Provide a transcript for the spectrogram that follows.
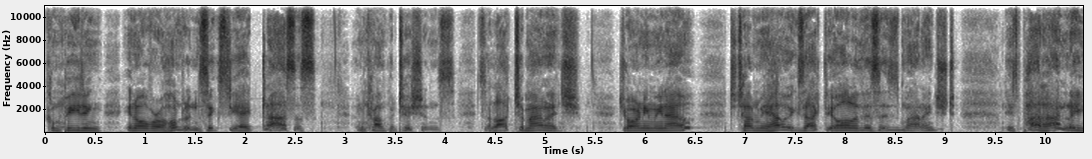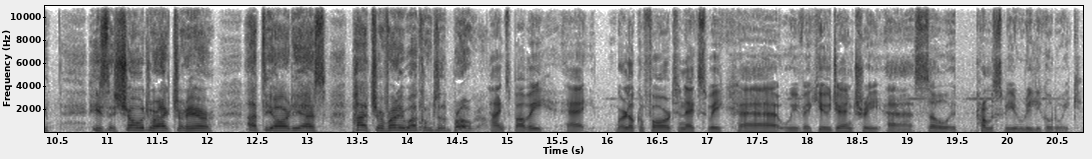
competing in over 168 classes and competitions. It's a lot to manage. Joining me now to tell me how exactly all of this is managed is Pat Hanley. He's the show director here at the RDS. Pat, you're very welcome to the programme. Thanks, Bobby. Uh, we're looking forward to next week. Uh, we've a huge entry, uh, so it promises to be a really good week.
